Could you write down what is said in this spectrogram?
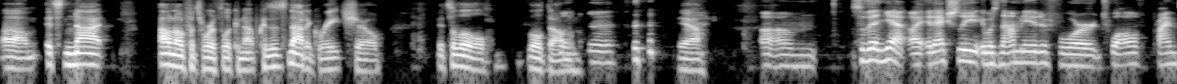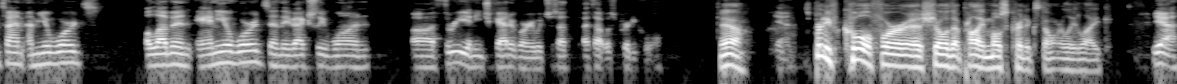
Um, it's not. I don't know if it's worth looking up because it's not a great show. It's a little little dumb. Uh, Yeah. Um, so then, yeah, it actually it was nominated for 12 Primetime Emmy Awards, 11 Annie Awards, and they've actually won uh, three in each category, which is I, I thought was pretty cool. Yeah. Yeah. It's pretty cool for a show that probably most critics don't really like. Yeah,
